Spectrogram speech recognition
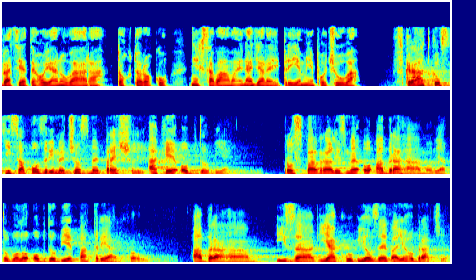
20. januára tohto roku. Nech sa vám aj naďalej príjemne počúva. V krátkosti sa pozrime, čo sme prešli, aké obdobie. Rozpávali sme o Abrahámovi a to bolo obdobie patriarchov. Abraham, Izák, Jakub, Jozef a jeho bratia.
